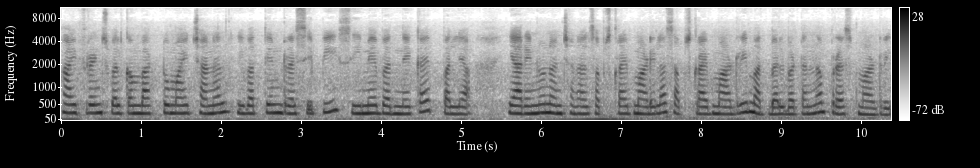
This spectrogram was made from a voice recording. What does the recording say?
Hi friends welcome back to my channel ಇವತ್ತಿನ ರೆಸಿಪಿ ಸೀಮೆ ಬದನೆಕಾಯಿ ಪಲ್ಯ. ಯಾರಿನ್ನೂ ನನ್ನ ಚಾನಲ್ ಸಬ್ಸ್ಕ್ರೈಬ್ ಮಾಡಿಲ್ಲ ಸಬ್ಸ್ಕ್ರೈಬ್ ಮಾಡಿರಿ, ಮತ್ತು ಬೆಲ್ ಬಟನ್ನ ಪ್ರೆಸ್ ಮಾಡಿರಿ.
